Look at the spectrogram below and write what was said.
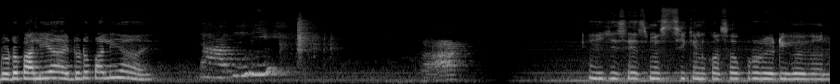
ডোডো পালিয়ে আয়, ডোডো পালিয়ে আয়। এই যে শেষমেশ চিকেন কষা পুরো রেডি হয়ে গেল।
